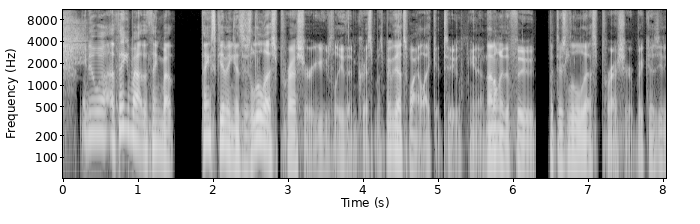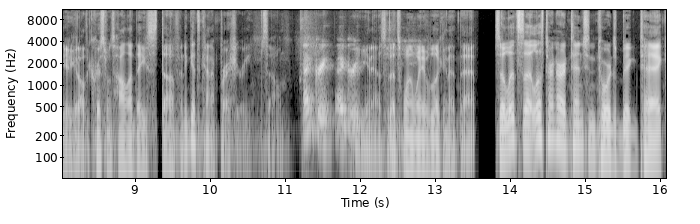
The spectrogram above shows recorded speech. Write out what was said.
you know what? I think about the thing about Thanksgiving is there's a little less pressure usually than Christmas. Maybe that's why I like it too. You know, not only the food, but there's a little less pressure because you know you get all the Christmas holiday stuff and it gets kind of pressury. So I agree. I agree. You know, so that's one way of looking at that. So let's uh, let's turn our attention towards big tech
